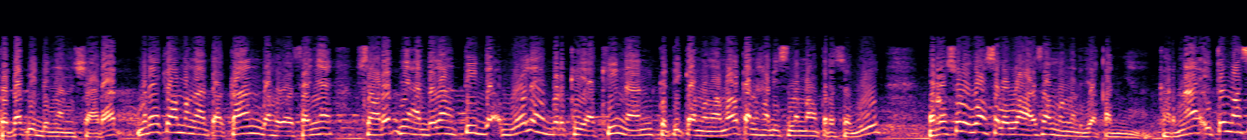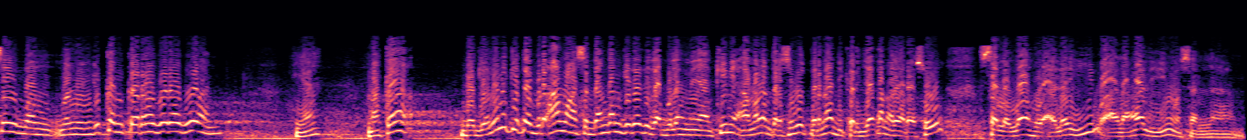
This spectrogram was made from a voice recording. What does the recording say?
tetapi dengan syarat mereka mengatakan bahwasanya syaratnya adalah tidak boleh berkeyakinan ketika mengamalkan hadis lemah tersebut Rasulullah Shallallahu Alaihi Wasallam mengerjakannya. Karena itu masih menunjukkan keraguan-raguan ya. Maka Bagaimana kita beramal sedangkan kita tidak boleh meyakini amalan tersebut pernah dikerjakan oleh Rasul sallallahu alaihi wa ala alihi wasallam.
